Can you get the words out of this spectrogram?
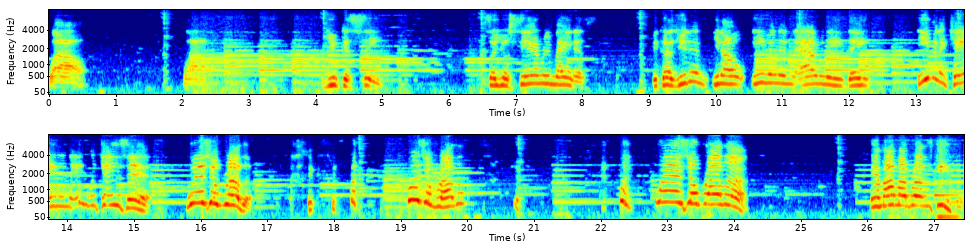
Wow. Wow. You can see. So your sin remaineth because you didn't, you know, even in Eve, they, even in Cain and when Cain said, Where's your brother? Where's your brother? Where's your brother? Am I my brother's keeper?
